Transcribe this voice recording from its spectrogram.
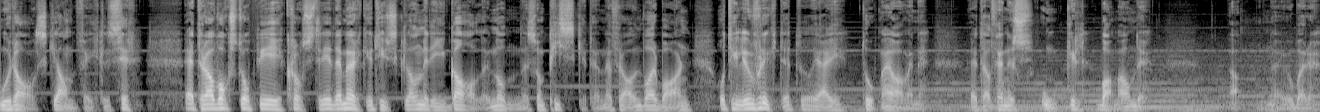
moralske anfektelser, etter å ha vokst opp i klosteret i det mørke Tyskland med de gale nonnene som pisket henne fra hun var barn, og til hun flyktet og jeg tok meg av henne, etter at hennes onkel ba meg om det. Ja, hun er jo bare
